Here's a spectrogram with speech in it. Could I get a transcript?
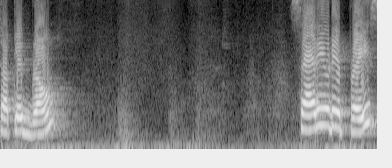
சாக்லேட் ப்ரௌன் சாரியுடைய price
